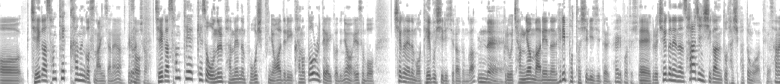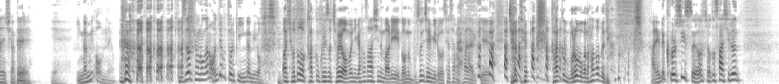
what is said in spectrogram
어 제가 선택하는 것은 아니잖아요. 그래서 그렇죠. 제가 선택해서 오늘 밤에는 보고 싶은 영화들이 간혹 떠오를 때가 있거든요. 그래서 뭐 최근에는 뭐 대부 시리즈라던가 네. 그리고 작년 말에는 해리포터 시리즈들. 해리포터 시리즈. 네, 그리고 최근에는 사라진 시간은 또 다시 봤던 것 같아요. 사라진 시간까지. 네. 예. 인간미가 없네요. 김수선 평론가는 언제부터 그렇게 인간미가 없었습니까? 아, 저도 가끔 그래서 저희 어머님이 항상 하시는 말이 너는 무슨 재미로 세상을 사냐 이렇게 저한테 가끔 물어보곤 하거든요. 아니, 근데 그럴 수 있어요. 저도 사실은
